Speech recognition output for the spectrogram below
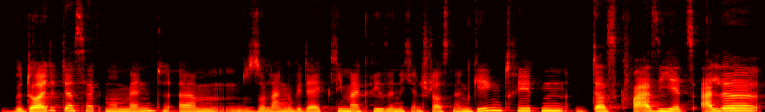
bedeutet das ja im Moment, ähm, solange wir der Klimakrise nicht entschlossen entgegentreten, dass quasi jetzt alle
